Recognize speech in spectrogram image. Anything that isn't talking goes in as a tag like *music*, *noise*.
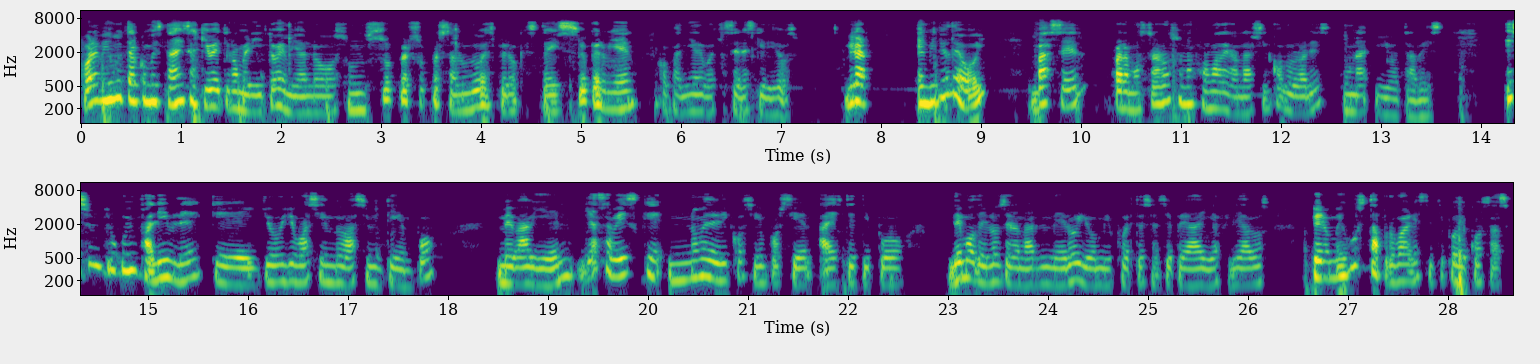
Hola amigos, ¿qué tal? ¿Cómo estáis? Aquí Betty Romerito enviándoos un súper, súper saludo. Espero que estéis súper bien en compañía de vuestros seres queridos. Mirad, el vídeo de hoy va a ser para mostraros una forma de ganar 5 dólares una y otra vez. Es un truco infalible que yo llevo haciendo hace un tiempo. Me va bien. Ya sabéis que no me dedico 100% a este tipo de modelos de ganar dinero. Yo mi fuerte es en CPA y afiliados. Pero me gusta probar este tipo de cosas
